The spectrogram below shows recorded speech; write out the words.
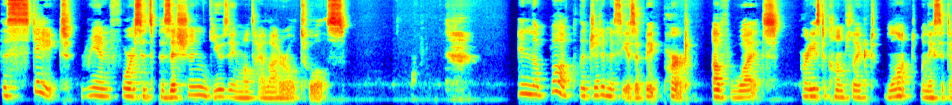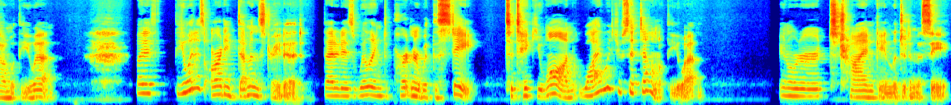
the state reinforce its position using multilateral tools in the book, legitimacy is a big part of what parties to conflict want when they sit down with the UN. But if the UN has already demonstrated that it is willing to partner with the state to take you on, why would you sit down with the UN? In order to try and gain legitimacy,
